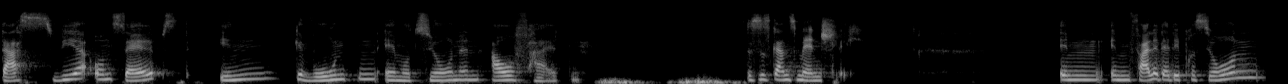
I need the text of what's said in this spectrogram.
dass wir uns selbst in gewohnten Emotionen aufhalten. Das ist ganz menschlich. Im, Im Falle der Depression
